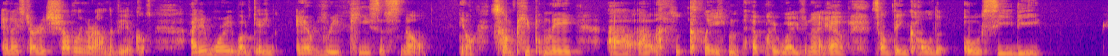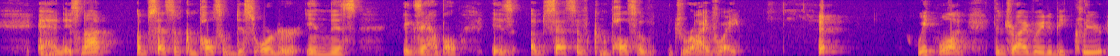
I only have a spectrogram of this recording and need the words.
and I started shoveling around the vehicles. I didn't worry about getting every piece of snow. You know, some people may uh, claim that my wife and I have something called OCD. And it's not obsessive compulsive disorder in this example, is obsessive compulsive driveway. We want the driveway to be clear.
